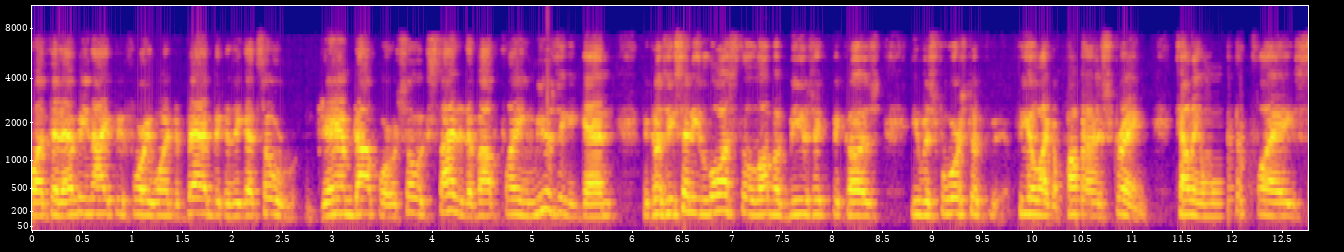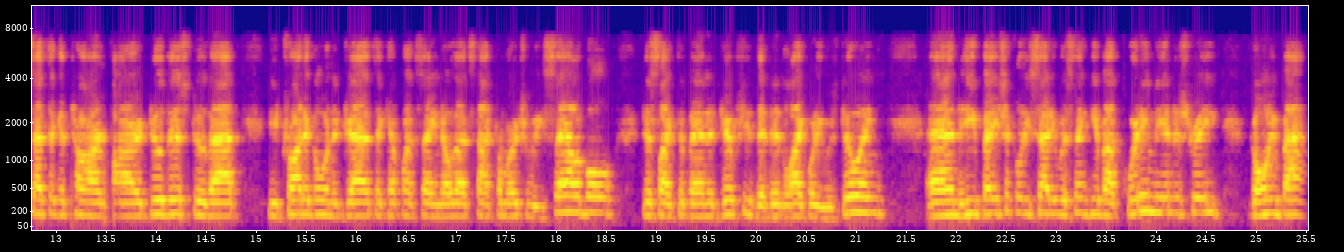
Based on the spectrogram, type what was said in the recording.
but that every night before he went to bed, because he got so jammed up or so excited about playing music again, because he said he lost the love of music because he was forced to feel like a puppet on a string, telling him what to play, set the guitar on fire, do this, do that. He tried to go into jazz. They kept on saying, no, that's not commercially saleable, just like the Band of Gypsys. They didn't like what he was doing. And he basically said he was thinking about quitting the industry, going back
